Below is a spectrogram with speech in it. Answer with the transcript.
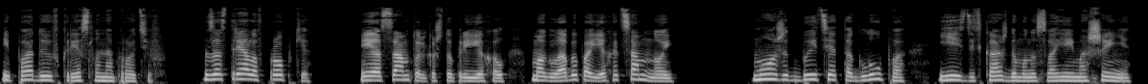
и падаю в кресло напротив. Застряла в пробке. Я сам только что приехал. Могла бы поехать со мной. Может быть, это глупо — ездить каждому на своей машине.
